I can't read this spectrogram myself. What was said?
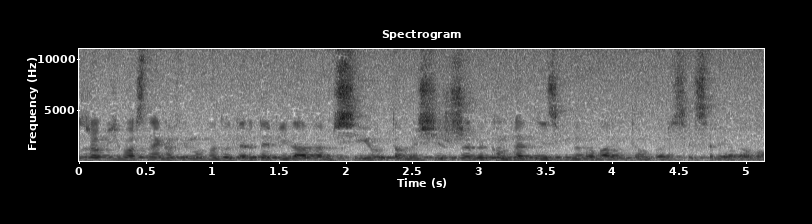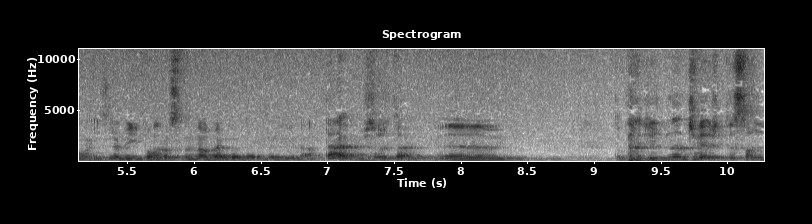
zrobić własnego filmowego Daredevila w MCU, to myślisz, żeby kompletnie zignorowali tą wersję serialową i zrobili po prostu nowego Daredevila? Tak, myślę, że tak. Ym, To bardziej, znaczy wiesz, to są,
